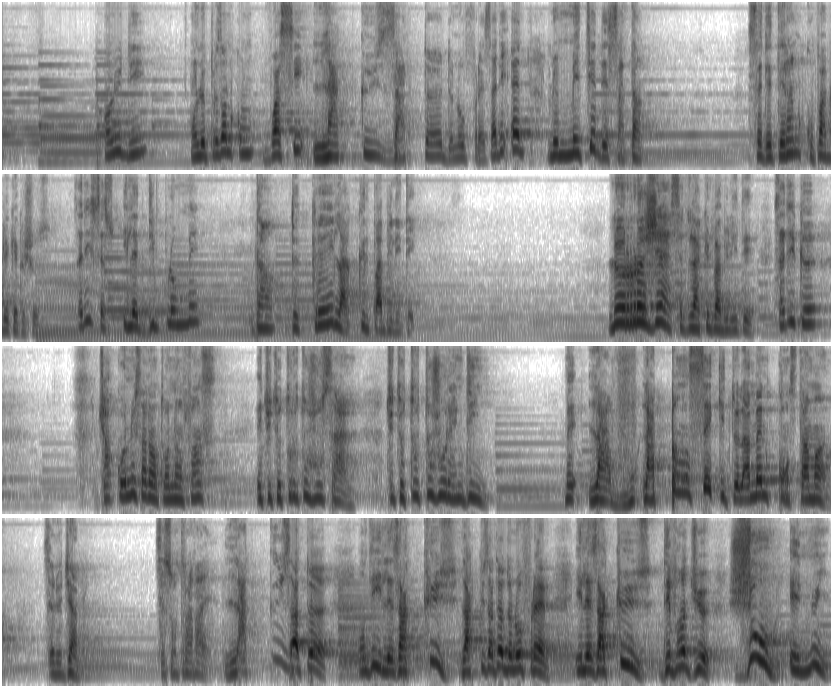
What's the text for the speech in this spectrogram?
On lui dit, on le présente comme voici l'accusateur de nos frères. C'est-à-dire, le métier de Satan, c'est de te rendre coupable de quelque chose. C'est-à-dire, il est diplômé dans de créer la culpabilité. Le rejet, c'est de la culpabilité. C'est-à-dire que tu as connu ça dans ton enfance et tu te trouves toujours sale, tu te trouves toujours indigne. Mais la, pensée qui te l'amène constamment, c'est le diable. C'est son travail. L'accusateur, on dit, il les accuse, l'accusateur de nos frères, il les accuse devant Dieu, jour et nuit.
